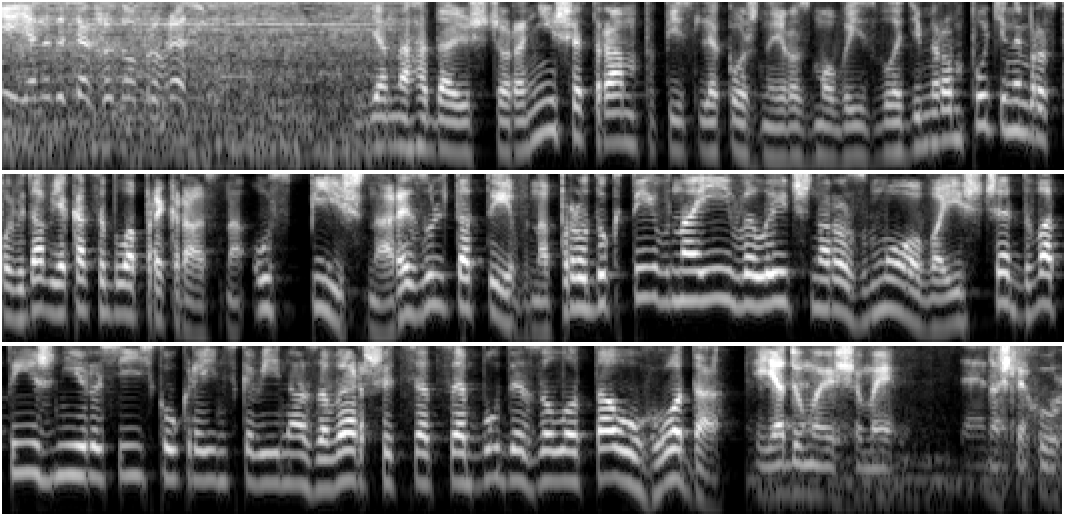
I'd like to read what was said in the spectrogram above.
Ні, я не досяг жодного прогресу. Я нагадаю, що раніше Трамп після кожної розмови із Владіміром Путіним розповідав, яка це була прекрасна, успішна, результативна, продуктивна і велична розмова. І ще два тижні російсько-українська війна завершиться. Це буде золота угода. Я думаю, що ми на шляху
